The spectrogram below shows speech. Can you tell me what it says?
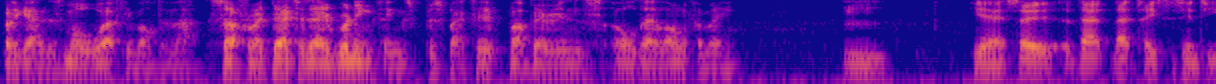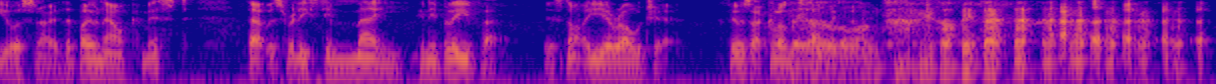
But again, there's more work involved in that. So from a day-to-day running things perspective, barbarians all day long for me. Mm. Yeah, so that that takes us into your scenario, The Bone Alchemist. That was released in May. Can you believe that? It's not a year old yet. Feels like a long Feels time a ago. long time ago. yeah.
